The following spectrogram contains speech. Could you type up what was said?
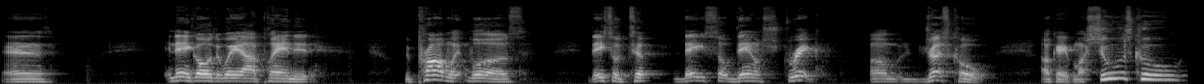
and it didn't go the way I planned it. The problem was they so t- they so damn strict um dress code. Okay, my shoes cool,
